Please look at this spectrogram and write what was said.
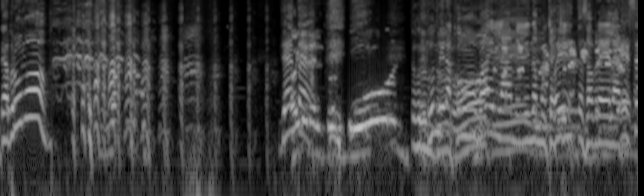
¿te abrumo? Ya Oye, está. del Tuntún. Mira cómo no, baila, mi linda muchachita sobre la esa,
